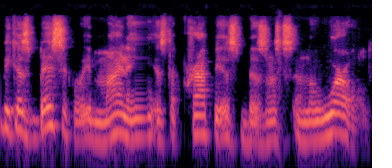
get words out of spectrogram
Because basically, mining is the crappiest business in the world.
